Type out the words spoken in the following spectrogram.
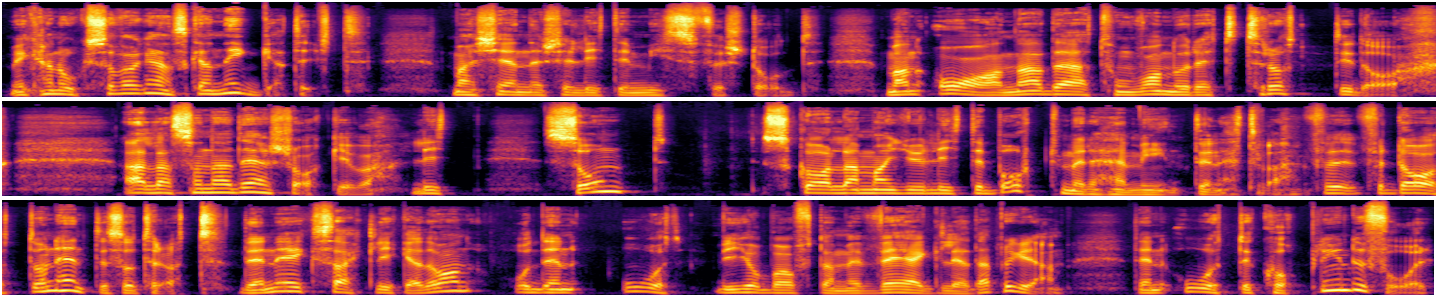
Men kan också vara ganska negativt. Man känner sig lite missförstådd. Man anade att hon var nog rätt trött idag. Alla sådana där saker. Va? Sånt skalar man ju lite bort med det här med internet. Va? För, för datorn är inte så trött. Den är exakt likadan och den åt, vi jobbar ofta med vägledda program. Den återkoppling du får,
